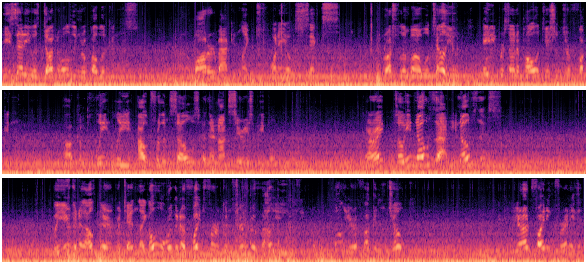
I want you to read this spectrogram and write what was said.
He said he was done holding Republicans uh, water back in like 2006. And Rush Limbaugh will tell you 80% of politicians are fucking uh, completely out for themselves and they're not serious people. All right? So he knows that. He knows this. But you're gonna out there and pretend like, oh, we're gonna fight for conservative values. No, you're a fucking joke. You're not fighting for anything.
